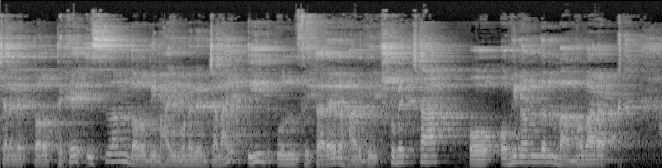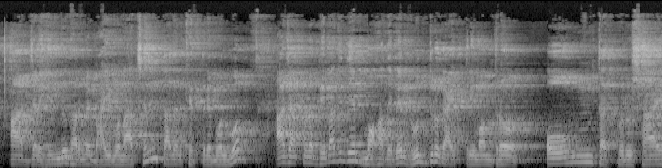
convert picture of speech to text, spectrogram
চ্যানেলের তরফ থেকে ইসলাম দরদি ভাই বোনেদের জানায় ঈদ উল ফিতরের হার্দিক শুভেচ্ছা ও অভিনন্দন বা মোবারক। আর যারা হিন্দু ধর্মের ভাই বোন আছেন, তাদের ক্ষেত্রে বলব, আজ আপনারা দেবাদিদেব মহাদেবের রুদ্র গায়ত্রী মন্ত্র, ওম তৎপুরুষায়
